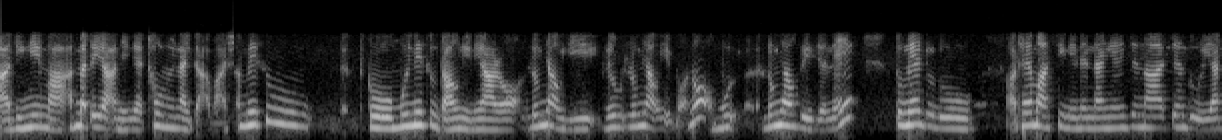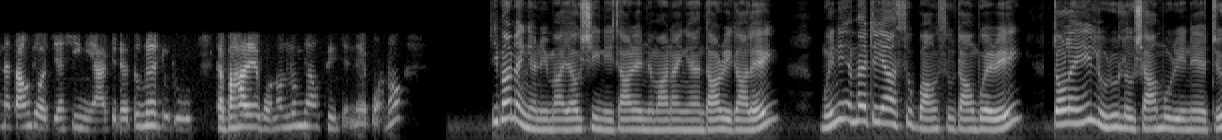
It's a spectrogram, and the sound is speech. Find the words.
အာဒီနေ့မှာအမှတ်တရအနေနဲ့ထုံလွှင့်လိုက်တာပါအမေစု ကိုမွေးနေ့ဆုတောင်းနေနေရတော့လွတ်မြောက်ရေးလွတ်မြောက်ရေးပေါ့နော်လွတ်မြောက်စေခြင်းလေသူနဲ့အတူတူအထဲမှာရှိနေတဲ့နိုင်ငံကျင်းသားကျင်းသူတွေက2000ကျော်ကျန်ရှိနေရဖြစ်တယ်သူနဲ့အတူတူတပားတည်းပေါ့နော်လွတ်မြောက်စေခြင်းလေပေါ့နော်ပြည်ပနိုင်ငံတွေမှာရောက်ရှိနေကြတဲ့မြန်မာနိုင်ငံသားတွေကလည်းမွေးနေ့အမှတ်တရစုပေါင်းစုတောင်းပွဲတွေတော်လန်ရေးလူလူလှုပ်ရှားမှုတွေနဲ့အတူ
